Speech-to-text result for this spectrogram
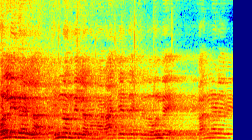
ಬಲ್ಲಿದ ಇಲ್ಲ, ಇನ್ನೊಂದಿಲ್ಲ. ನಮ್ಮ ರಾಜ್ಯಾಧ್ಯಕ್ಷರು ಒಂದೇ ಕನ್ನಡವೇ.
